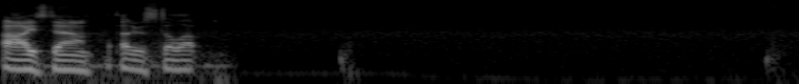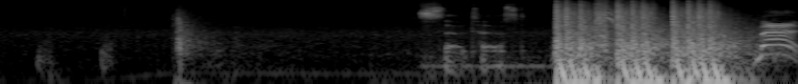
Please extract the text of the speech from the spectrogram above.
Ah, he's down. I thought he was still up. So toast. Man,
